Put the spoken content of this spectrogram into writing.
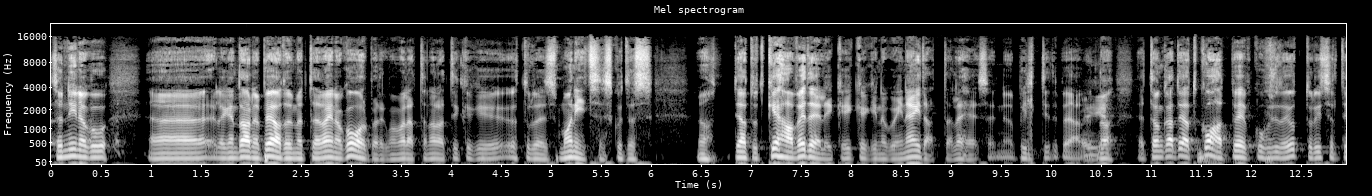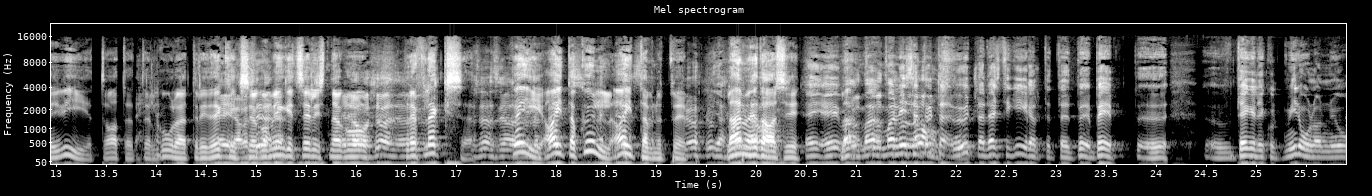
see on nii nagu äh, legendaarne peatoimetaja Väino Koorberg, ma mäletan alati ikkagi Õhtulehes manitses, kuidas noh, teatud kehavedelikke ikkagi nagu ei näidata lehes on ju piltide peal, et noh, et on ka teatud kohad, Peep, kuhu seda juttu lihtsalt ei vii, et vaatajatel-kuulajatel ei Ei, tekiks nagu mingit sellist ei, nagu reflekse ei, aitab küll, aitab nüüd Peep. Lähme edasi. ei, ei, ma, ma, ma lihtsalt ütlen, ütlen hästi kiirelt, et, et Peep, tegelikult minul on ju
